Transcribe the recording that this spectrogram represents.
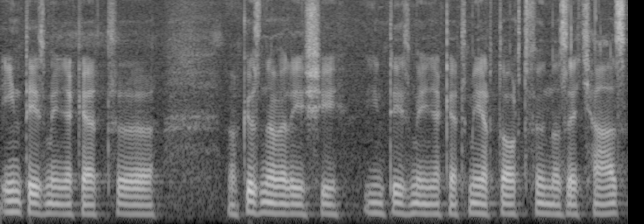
intézményeket, a köznevelési intézményeket miért tart fönn az egyház,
